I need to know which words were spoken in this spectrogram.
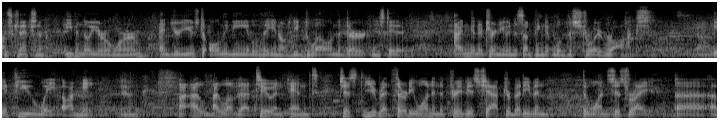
this connection of even though you're a worm and you're used to only being able to, you know, you dwell in the dirt and you stay there. I'm going to turn you into something that will destroy rocks if you wait on me. I, I, I love that too, and and just you read 31 in the previous chapter, but even the ones just right uh,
